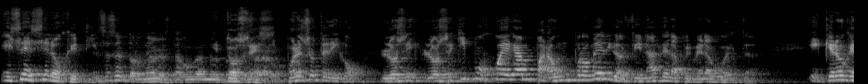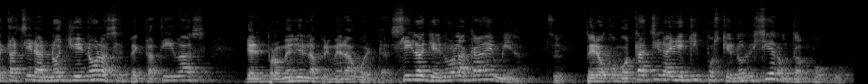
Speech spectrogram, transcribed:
Ese es el objetivo. Ese es el torneo que está jugando Entonces, por eso te digo, los, los equipos juegan para un promedio al final de la primera vuelta. Y creo que Táchira no llenó las expectativas del promedio en la primera vuelta. Sí la llenó la academia. Pero como Táchira hay equipos que no lo hicieron tampoco.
